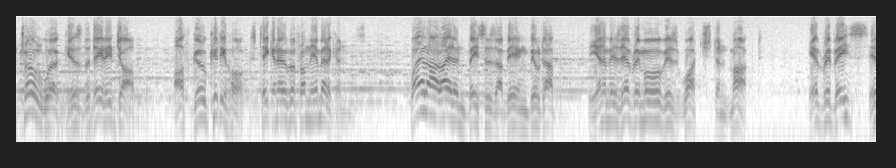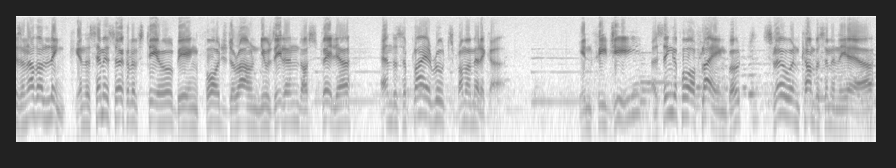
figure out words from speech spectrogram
Patrol work is the daily job. Off go Kitty Hawks, taken over from the Americans. While our island bases are being built up, the enemy's every move is watched and marked. Every base is another link in the semicircle of steel being forged around New Zealand, Australia, and the supply routes from America. In Fiji, a Singapore flying boat, slow and cumbersome in the air,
